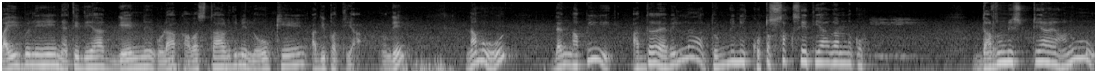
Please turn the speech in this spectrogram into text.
බයිබලයේ නැති දෙයක් ගේන්නේ ගොඩාක් අවස්ථාවලදී මේ ලෝකයේ අධිපතියා. හොඳේ? නමුත් දැන් අපි අද ඇවිල්ලා තුන්වෙනි කොටසක් සේ තියාගන්නකෝ. ධර්මිෂ්ඨය අනුව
